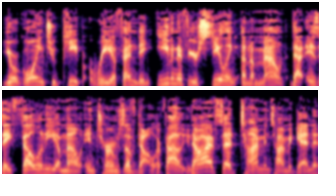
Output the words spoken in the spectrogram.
You're going to keep reoffending, even if you're stealing an amount that is a felony amount in terms of dollar value. Now, I've said time and time again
